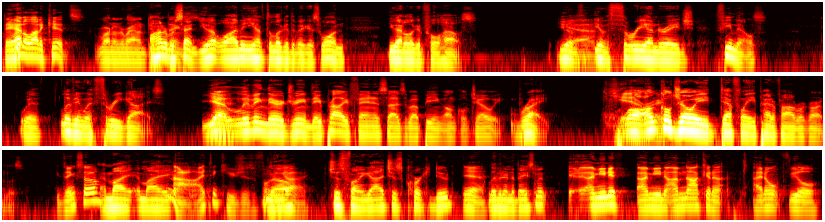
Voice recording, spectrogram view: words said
they had a lot of kids running around. doing 100. percent things. You have, well, I mean, you have to look at the biggest one. You got to look at Full House. You Yeah. have you have three underage females with living with three guys. Yeah, Yeah. living their dream. They probably fantasize about being Uncle Joey. Right. Yeah, well, right. Uncle Joey definitely pedophile regardless. You think so? Am I? Am I? Nah, I think he was just a funny no. guy. Just funny guy. Just quirky dude. Yeah. Living in a basement. I mean, if I mean, I'm not gonna. I don't feel.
